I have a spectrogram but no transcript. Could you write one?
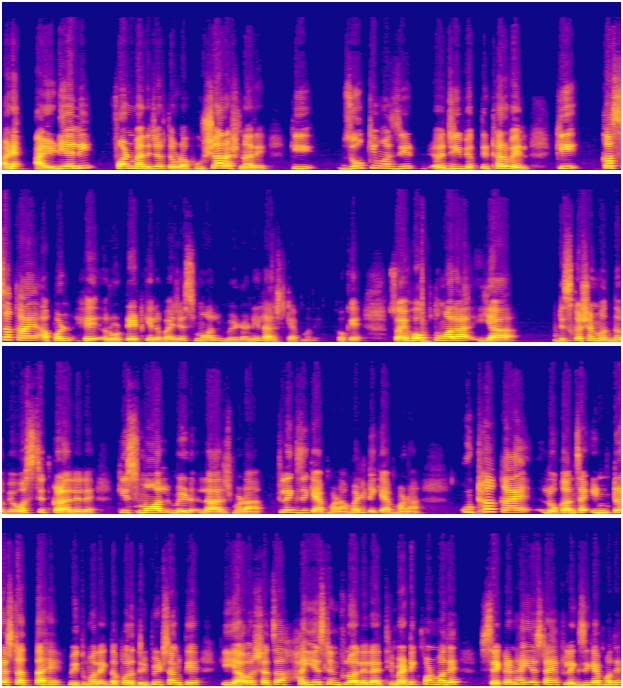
आणि आयडियली फंड मॅनेजर तेवढा हुशार असणार आहे की जो किंवा जी जी व्यक्ती ठरवेल की कसं काय आपण हे रोटेट केलं पाहिजे स्मॉल मिड आणि लार्ज कॅपमध्ये ओके? सो आय होप तुम्हाला या डिस्कशनमधनं व्यवस्थित कळालेलं आहे की स्मॉल मिड लार्ज म्हणा फ्लेक्झी कॅप म्हणा मल्टी कॅप म्हणा कुठं काय लोकांचा इंटरेस्ट आत्ता आहे? मी तुम्हाला एकदा परत रिपीट सांगते की या वर्षाचा हायेस्ट इन्फ्लो आलेला आहे थिमॅटिक फंडमध्ये सेकंड हायएस्ट आहे फ्लेक्झी कॅपमध्ये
